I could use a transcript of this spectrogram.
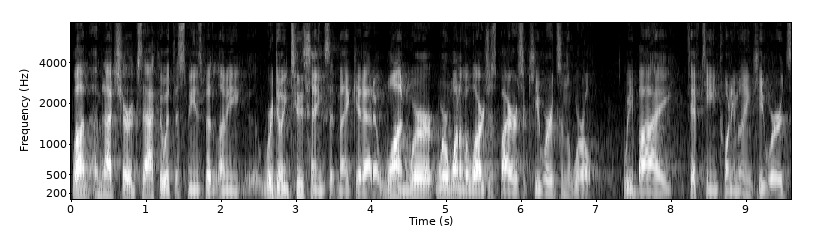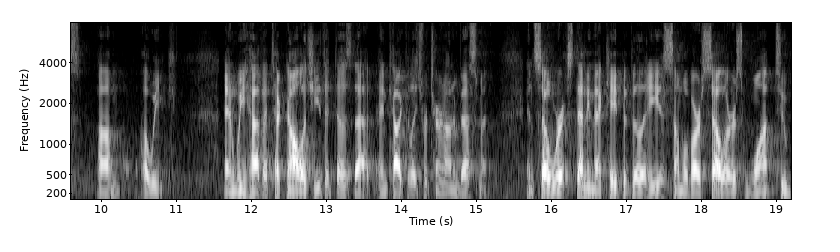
Well, I'm, not sure exactly what this means, but let me, we're doing two things that might get at it. One, we're, we're one of the largest buyers of keywords in the world. We buy 15, 20 million keywords um, a week. And we have a technology that does that and calculates return on investment. And so we're extending that capability as some of our sellers want to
